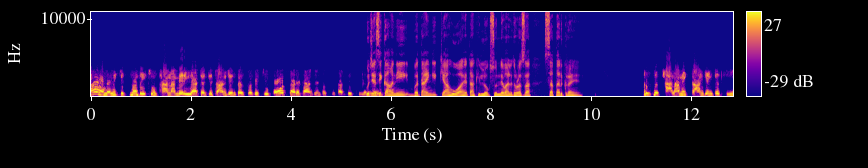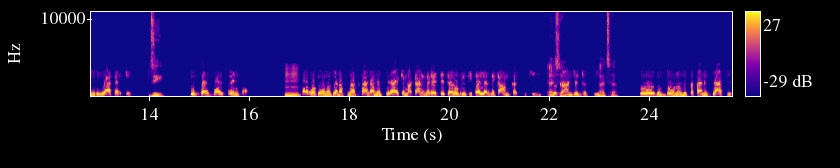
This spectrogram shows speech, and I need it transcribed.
हाँ मैंने कितना देखी हूँ थाना में रिया करके ट्रांसजेंडर्स को देखी हूँ बहुत सारे ट्रांसजेंडर्स के साथ देखी। कुछ ऐसी कहानी बताएँगी क्या हुआ है ताकि लोग सुनने वाले थोड़ा सा सतर्क रहे? थाना में ट्रांसजेंडर थी रिया करके। जी। उसका एक बॉयफ्रेंड था। और वो दोनों जन अपना थाना में किराए के मकान में रहते थे और वो ब्यूटी पार्लर में काम करती थी जो अच्छा। ट्रांसजेंडर थी। अच्छा। तो उन दोनों में पता नहीं क्या चीज़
